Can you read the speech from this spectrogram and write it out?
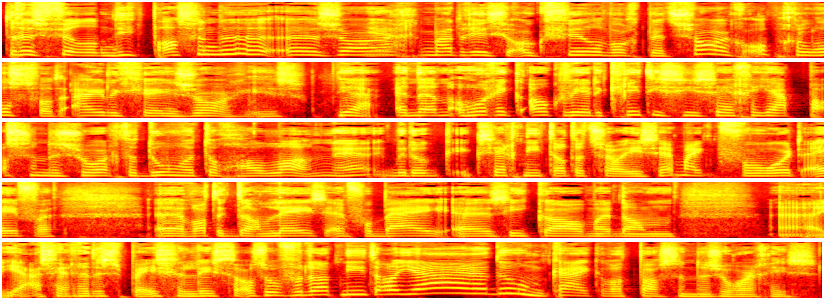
Er is veel niet passende uh, zorg, ja. maar er is ook veel wordt met zorg opgelost wat eigenlijk geen zorg is. Ja, en dan hoor ik ook weer de critici zeggen: ja, passende zorg, dat doen we toch al lang. Hè? Ik bedoel, ik zeg niet dat het zo is, hè, maar ik verwoord even uh, wat ik dan lees en voorbij uh, zie komen. Dan ja, zeggen de specialisten alsof we dat niet al jaren doen. Kijken wat passende zorg is.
